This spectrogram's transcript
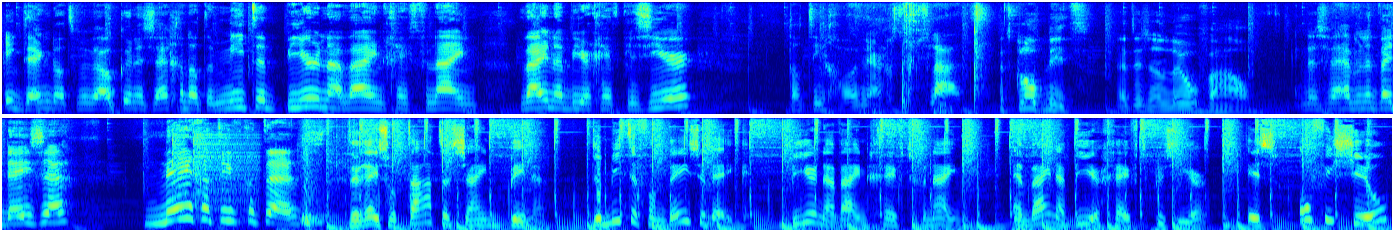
ik denk dat we wel kunnen zeggen dat de mythe bier na wijn geeft venijn, wijn na bier geeft plezier, dat die gewoon nergens op slaat. Het klopt niet. Het is een lulverhaal. Dus we hebben het bij deze negatief getest. De resultaten zijn binnen. De mythe van deze week, bier na wijn geeft venijn en wijn na bier geeft plezier, is officieel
